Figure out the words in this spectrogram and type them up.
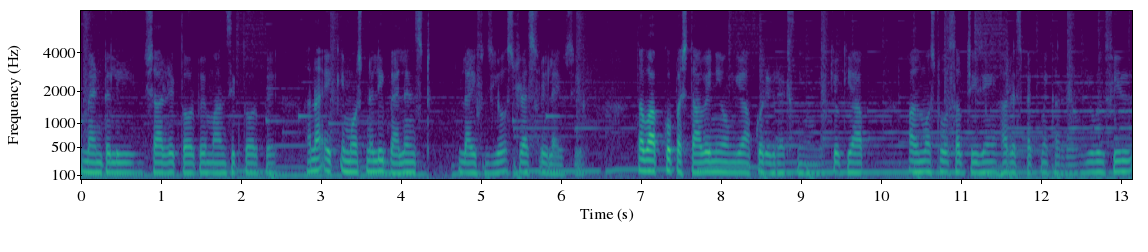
मेंटली शारीरिक तौर पे, मानसिक तौर पे, है ना, एक इमोशनली बैलेंस्ड लाइफ जियो स्ट्रेस फ्री लाइफ जियो। तब आपको पछतावे नहीं होंगे, आपको रिग्रेट्स नहीं होंगे, क्योंकि आप ऑलमोस्ट वो सब चीज़ें हर रिस्पेक्ट में कर रहे हो। You will feel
